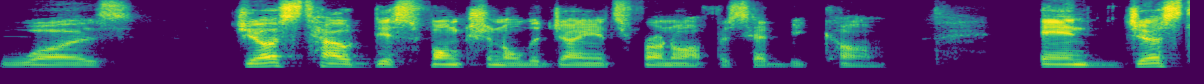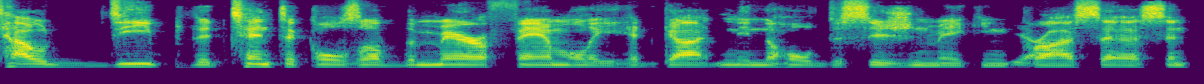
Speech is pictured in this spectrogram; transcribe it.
was just how dysfunctional the Giants front office had become and just how deep the tentacles of the Mara family had gotten in the whole decision making yeah. process and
